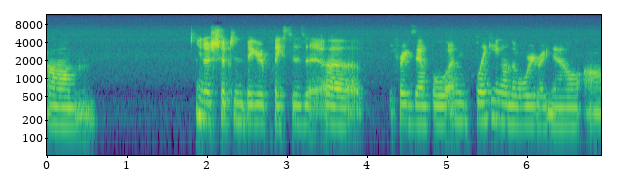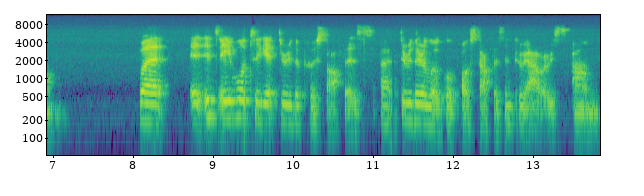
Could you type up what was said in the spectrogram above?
um, you know, shipped in bigger places. Uh, for example, I'm blanking on the word right now, um, but it, it's able to get through the post office, uh, through their local post office, and through ours. Um,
